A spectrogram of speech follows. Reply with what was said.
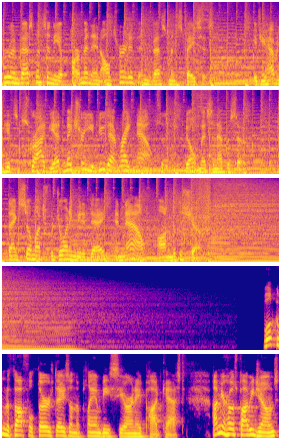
through investments in the apartment and alternative investment spaces. If you haven't hit subscribe yet, make sure you do that right now so that you don't miss an episode. Thanks so much for joining me today, and now on with the show. Welcome to Thoughtful Thursdays on the Plan B CRNA podcast. I'm your host, Bobby Jones,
